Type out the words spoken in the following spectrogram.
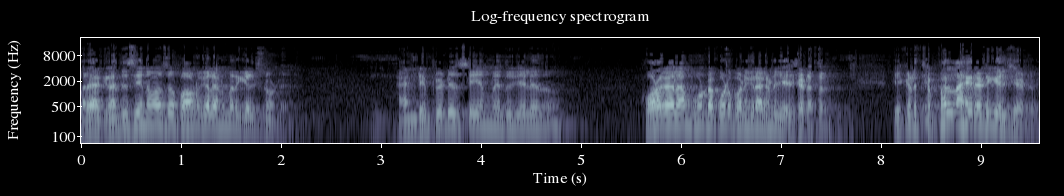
మరి ఆ గ్రంథి శ్రీనివాసు పవన్ కళ్యాణ్ మీద గెలిచినోడే. ఆయన డిప్యూటీ సీఎం ఎందుకు చేయలేదు? కూరగాయలు అమ్ముకుంటా కూడా పనికి రాకుండా చేశాడు అతను. ఇక్కడ తిప్పల నాగిరెడ్డి గెలిచాడు.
